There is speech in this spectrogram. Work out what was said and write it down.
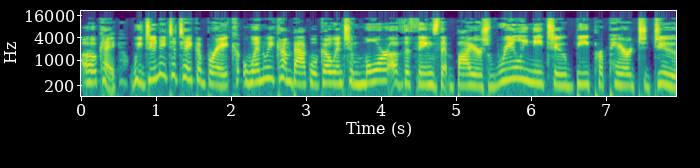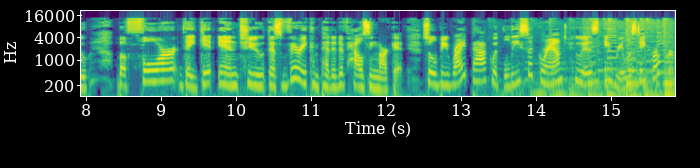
Okay. We do need to take a break. When we come back, we'll go into more of the things that buyers really need to be prepared to do before they get into this very competitive housing market. So we'll be right back with Lisa Grant, who is a real estate broker.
